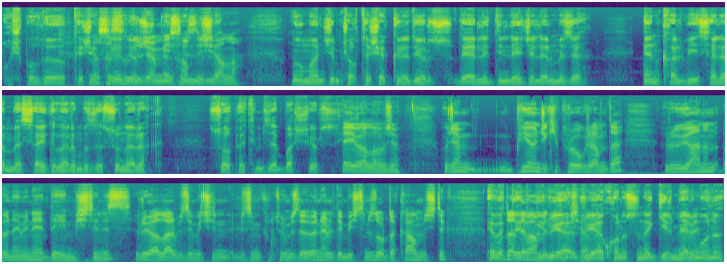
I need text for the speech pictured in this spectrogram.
Hoş bulduk. Teşekkür Nasılsınız ediyoruz. hocam? İyisiniz inşallah. Numan'cığım çok teşekkür ediyoruz. Değerli dinleyicilerimize en kalbi selam ve saygılarımızı sunarak sohbetimize başlıyoruz. Eyvallah hocam. Hocam bir önceki programda rüyanın önemine değinmiştiniz. Rüyalar bizim için bizim kültürümüzde önemli demiştiniz. Orada kalmıştık. Evet Burada dedik, devam edelim rüya, inşallah. rüya konusuna girmeyelim Evet. onu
